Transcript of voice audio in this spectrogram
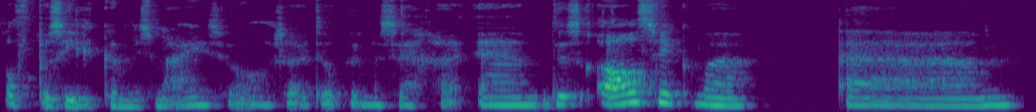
of basilicum is mij, zo zou je het ook kunnen zeggen. En dus als ik me um,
